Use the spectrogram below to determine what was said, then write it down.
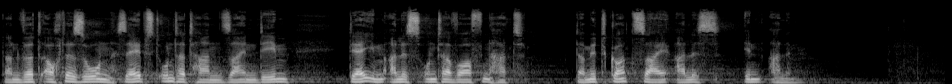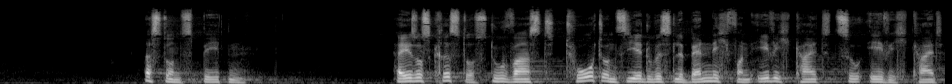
dann wird auch der Sohn selbst untertan sein dem, der ihm alles unterworfen hat, damit Gott sei alles in allem. Lasst uns beten. Herr Jesus Christus, du warst tot und siehe, du bist lebendig von Ewigkeit zu Ewigkeit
